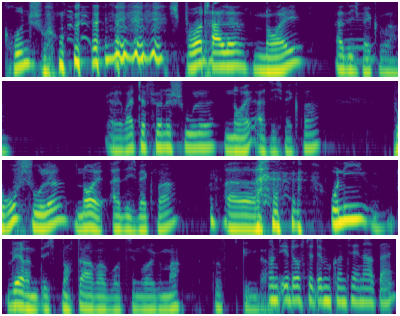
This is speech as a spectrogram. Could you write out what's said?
Grundschule, Sporthalle neu, als ich weg war. Äh, weiterführende Schule neu, als ich weg war. Berufsschule neu, als ich weg war. Äh, Uni, während ich noch da war, wurde sie neu gemacht. Das ging da. Und ihr durftet im Container sein.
